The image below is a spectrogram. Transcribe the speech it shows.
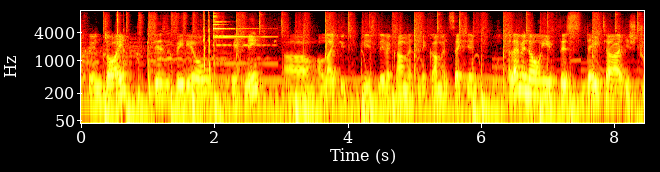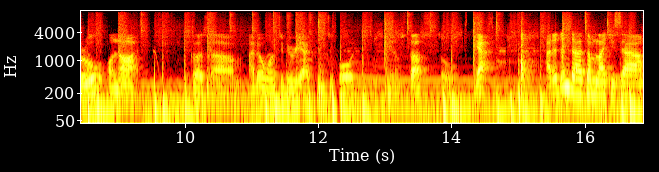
If you enjoy this video with me, um, I would like you to please leave a comment in the comment section. And let me know if this data is true or not, because um, I don't want to be reacting to old, you know, stuff. So yeah. Other than that, I'm like you Isa,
